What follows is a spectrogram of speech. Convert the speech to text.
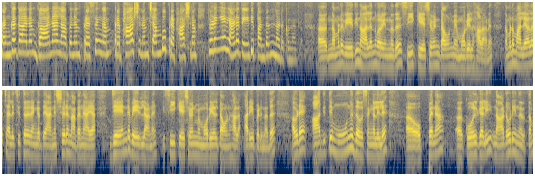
സംഘഗാനം ഗാനാലാപനം പ്രസംഗം പ്രഭാഷണം ചമ്പു പ്രഭാഷണം തുടങ്ങിയവയാണ് വേദി പന്ത്രണ്ട് നടക്കുന്നത്. നമ്മുടെ വേദി നാലെന്ന് പറയുന്നത് സി കേശവൻ ടൗൺ മെമ്മോറിയൽ ഹാളാണ്. നമ്മുടെ മലയാള ചലച്ചിത്ര രംഗത്തെ അനശ്വര നടനായ ജയന്റെ പേരിലാണ് C Kesavan memorial town hall അറിയപ്പെടുന്നത്. അവിടെ ആദ്യത്തെ മൂന്ന് ദിവസങ്ങളിൽ ഒപ്പന കോൽകളി നാടോടി നൃത്തം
